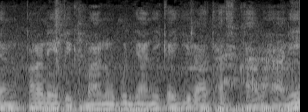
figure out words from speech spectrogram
ยังพระเนปิกมานุบุญญานิกายิราทัสุขาวหานิ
